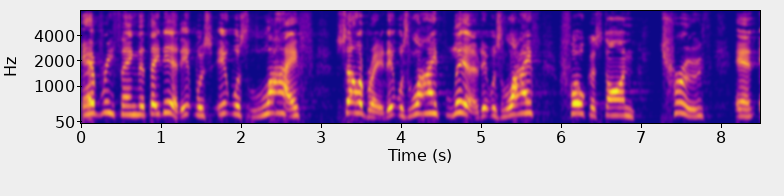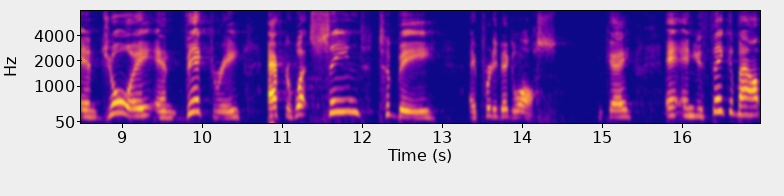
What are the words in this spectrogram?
everything that they did. It was, it was life celebrated, it was life lived, it was life focused on truth and, and joy and victory after what seemed to be a pretty big loss. Okay? And, and you think about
